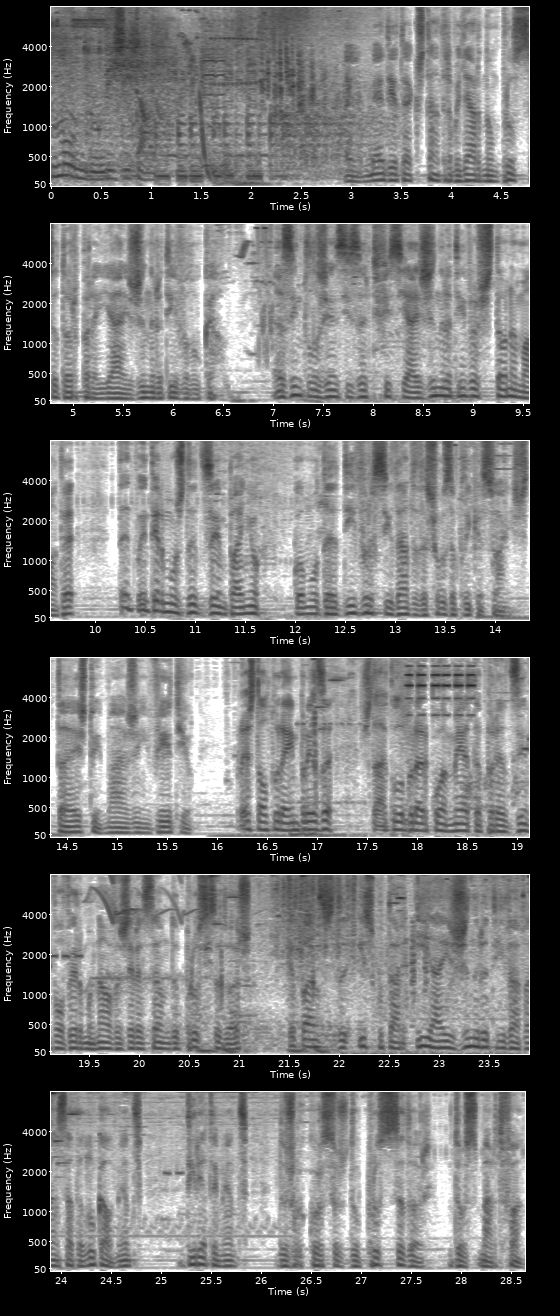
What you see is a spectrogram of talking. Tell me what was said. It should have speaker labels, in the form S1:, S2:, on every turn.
S1: Mundo Digital.
S2: A Mediatek está a trabalhar num processador para AI generativa local. As inteligências artificiais generativas estão na moda, tanto em termos de desempenho como da diversidade das suas aplicações, texto, imagem e vídeo. Por esta altura, a empresa está a colaborar com a Meta para desenvolver uma nova geração de processadores capazes de executar AI generativa avançada localmente, diretamente dos recursos do processador do smartphone.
